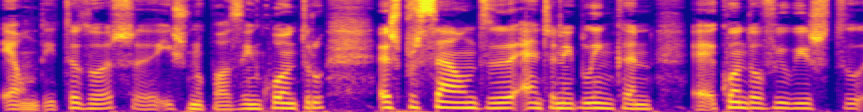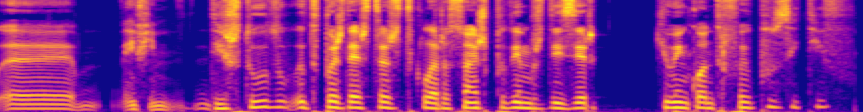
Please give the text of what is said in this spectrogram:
é um ditador, isto no pós-encontro. A expressão de Anthony Blinken, quando ouviu isto, enfim, diz tudo. Depois destas declarações, podemos dizer que o encontro foi positivo?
